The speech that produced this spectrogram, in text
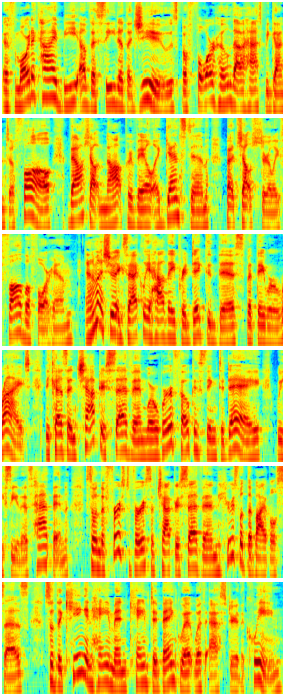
If Mordecai be of the seed of the Jews, before whom thou hast begun to fall, thou shalt not prevail against him, but shalt surely fall before him. And I'm not sure exactly how they predicted this, but they were right, because in chapter 7, where we're focusing today, we see this happen. So in the first verse of chapter 7, here's what the Bible says So the king and Haman came to banquet with Esther the queen.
